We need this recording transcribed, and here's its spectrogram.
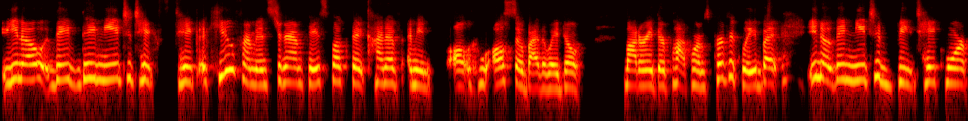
you know they they need to take take a cue from instagram facebook that kind of i mean all, who also by the way don't moderate their platforms perfectly but you know they need to be take more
